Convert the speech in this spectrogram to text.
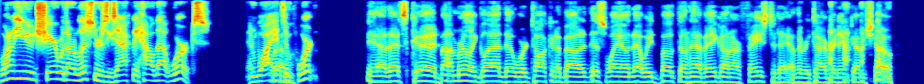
why don't you share with our listeners exactly how that works and why it's important? Yeah, that's good. I'm really glad that we're talking about it this way and that we both don't have egg on our face today on the retirement income show.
